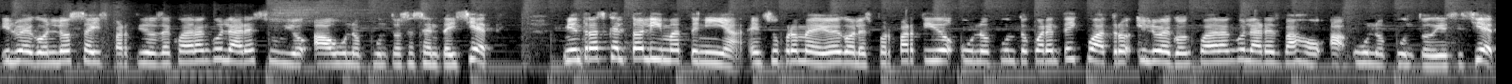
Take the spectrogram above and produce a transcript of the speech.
y luego en los seis partidos de cuadrangulares subió a 1.67 mientras que el Tolima tenía en su promedio de goles por partido 1.44 y luego en cuadrangulares bajó a 1.17.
